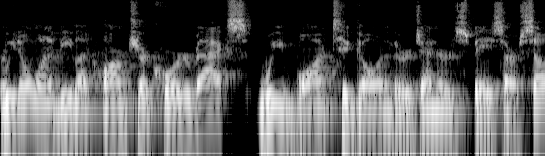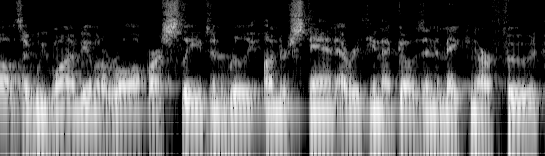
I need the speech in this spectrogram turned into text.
we don't want to be like armchair quarterbacks. We want to go into the regenerative space ourselves. Like we want to be able to roll up our sleeves and really understand everything that goes into making our food.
